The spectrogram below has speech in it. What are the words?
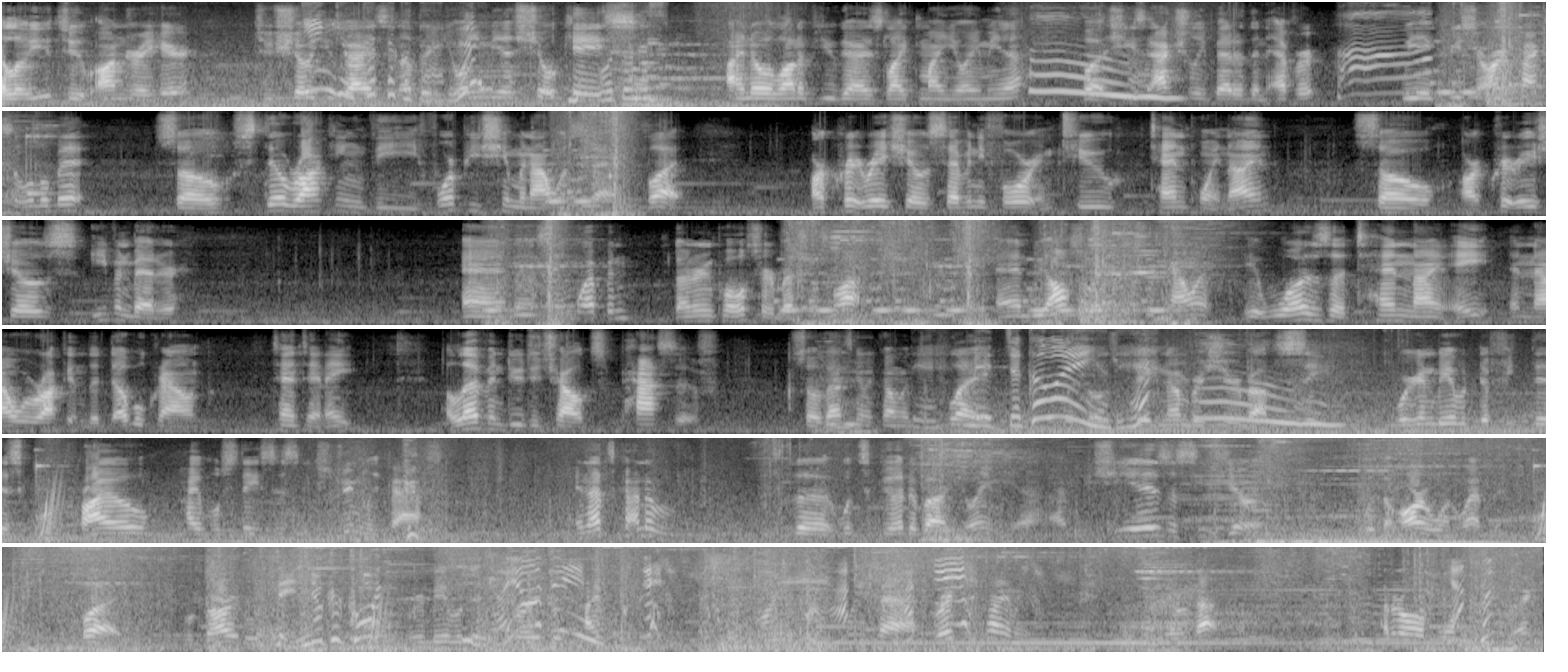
Hello YouTube, Andre here, to show you guys another Yoimiya showcase. I know a lot of you guys like my Yoimiya, but she's actually better than ever. We increased her artifacts a little bit, so still rocking the 4-piece Shimenawa set, but our crit ratio is 74 and 2 10.9, so our crit ratio is even better. And uh, same weapon, Thundering Pulse, her best in slot. And we also increased her talent. It was a 10-9-8, and now we're rocking the double crown 10-10-8. 11 due to Childe's passive. So that's going to come into play. Those big numbers you're about to see. We're going to be able to defeat this cryo hypostasis extremely fast. And that's kind of the what's good about Yoimiya. I mean, she is a C0 with the R1 weapon. But regardless, we're gonna be able to destroy the type extremely fast. Correct timing. You know, not. I don't know if one is correct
